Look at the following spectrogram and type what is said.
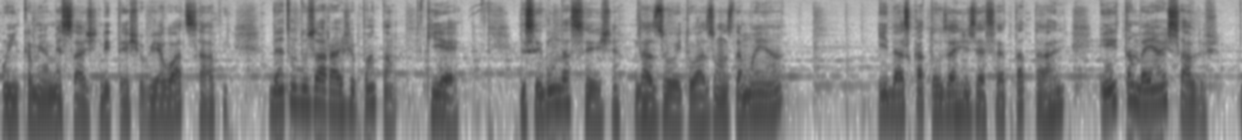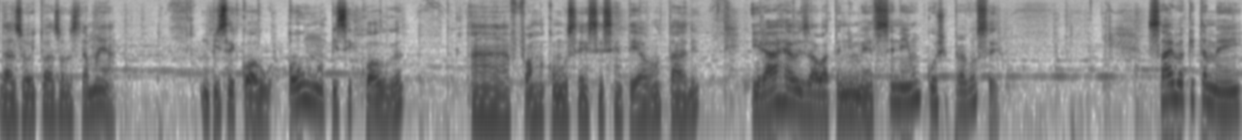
ou encaminhar mensagem de texto via WhatsApp dentro dos horários de plantão, que é de segunda a sexta, das 8 às 11 da manhã e das 14 às 17 da tarde, e também aos sábados, das 8 às 11 da manhã. Um psicólogo ou uma psicóloga, a forma como você se sentir à vontade, irá realizar o atendimento sem nenhum custo para você. Saiba que também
